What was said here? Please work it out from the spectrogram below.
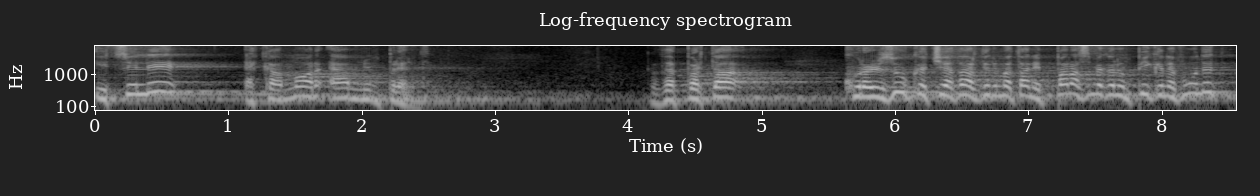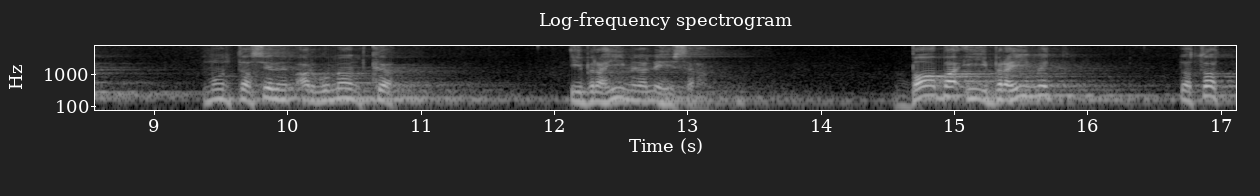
i cili e ka marrë emrin prind. Dhe për ta kurorëzu këtë që e thashë deri më tani, para se me kalu në pikën e fundit, mund ta sjellim argument kë Ibrahimin a.s. Baba i Ibrahimit, do të thotë,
